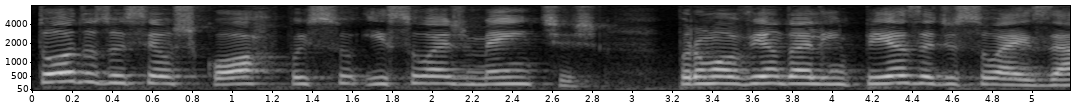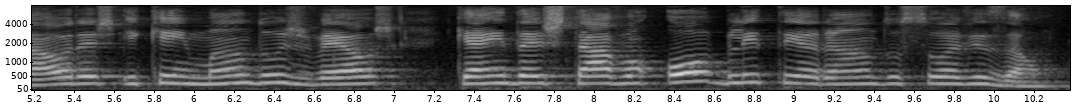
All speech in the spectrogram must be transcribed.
todos os seus corpos e suas mentes, promovendo a limpeza de suas auras e queimando os véus que ainda estavam obliterando sua visão.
